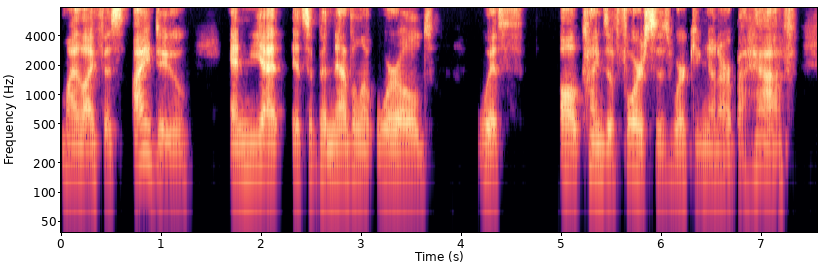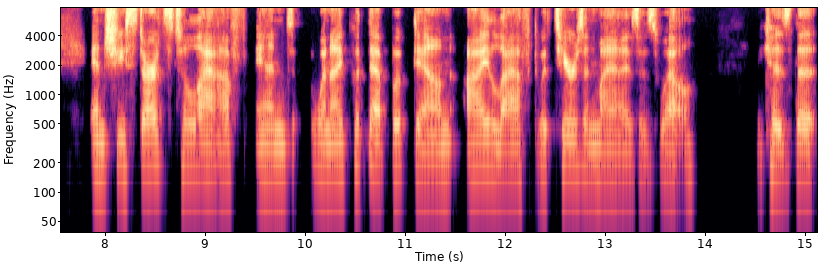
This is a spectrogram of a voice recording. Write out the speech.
my life as i do and yet it's a benevolent world with all kinds of forces working on our behalf. And she starts to laugh and when i put that book down i laughed with tears in my eyes as well because the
